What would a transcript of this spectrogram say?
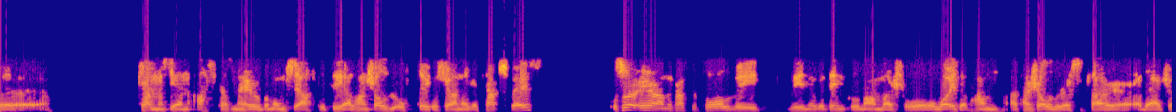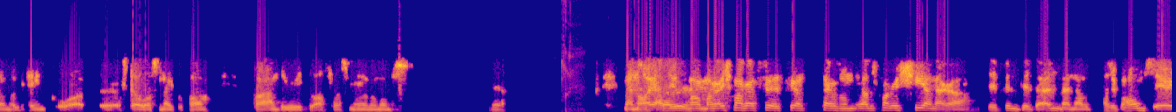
eh kan man säga en allt som här och om sig allt till att han själv upptäcker och köra några tap space. Och så är han ganska tål vi vi nog tänker om annars och och vet att han att han själv är så klar att det är ju något tänk och att ställa sig något på på Andy Reid och alltså som är någon sig. Ja. Men nej, alltså man man kan smaka för för att ta som jag smaka shea nära. Det finns det än men alltså på Holmes är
